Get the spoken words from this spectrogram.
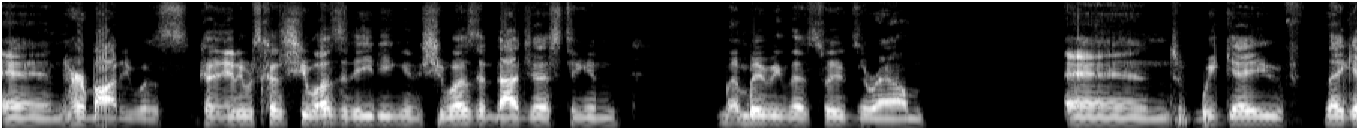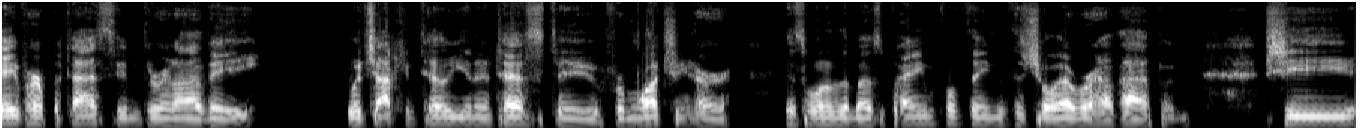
and her body was, and it was because she wasn't eating and she wasn't digesting and moving those foods around. And we gave they gave her potassium through an IV, which I can tell you and attest to from watching her is one of the most painful things that she'll ever have happen. She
